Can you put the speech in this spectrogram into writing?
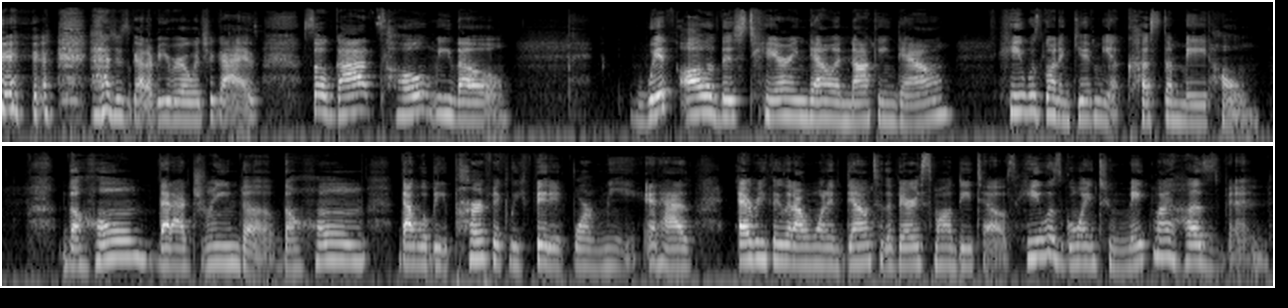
I just gotta be real with you guys. So, God told me though, with all of this tearing down and knocking down, He was to give me a custom made home the home that I dreamed of, the home that will be perfectly fitted for me and has everything that I wanted down to the very small details. He was going to make my husband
